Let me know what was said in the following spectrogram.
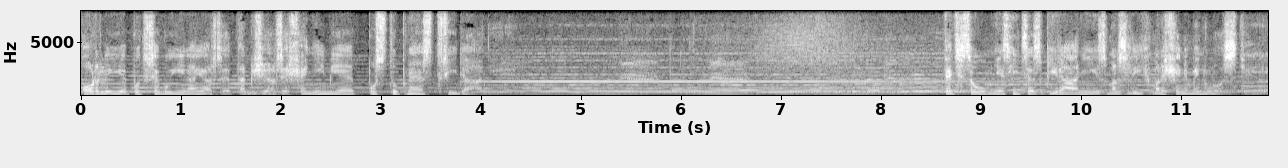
Orly je potřebují na jaře, takže řešením je postupné střídání. Teď jsou měsíce sbírání zmrzlých mršin minulosti.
